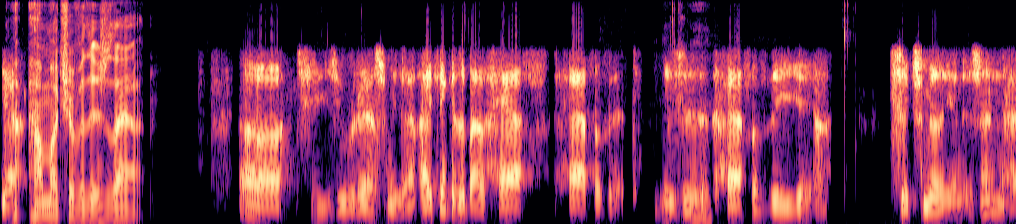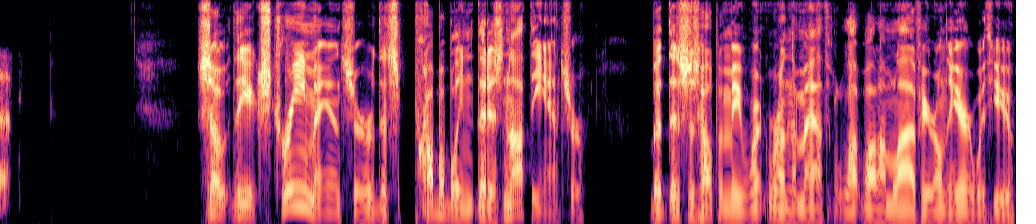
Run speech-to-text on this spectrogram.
Yeah. How much of it is that? Uh, geez, you would ask me that. I think it's about half. Half of it is mm-hmm. half of the uh, six million is in that. So the extreme answer that's probably that is not the answer, but this is helping me run the math while I'm live here on the air with you,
